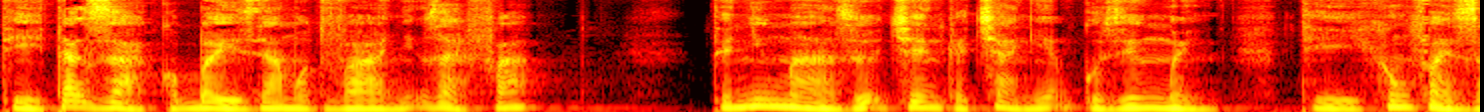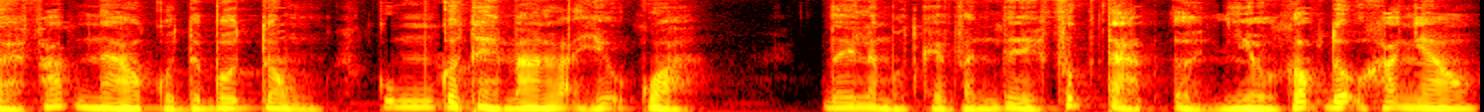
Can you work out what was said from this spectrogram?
thì tác giả có bày ra một vài những giải pháp. Thế nhưng mà dựa trên cái trải nghiệm của riêng mình thì không phải giải pháp nào của The Botton cũng có thể mang lại hiệu quả. đây là một cái vấn đề phức tạp ở nhiều góc độ khác nhau.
